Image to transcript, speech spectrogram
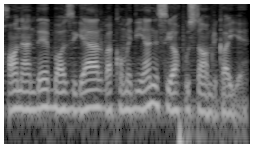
خواننده بازیگر و کمدین سیاهپوست آمریکاییه.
